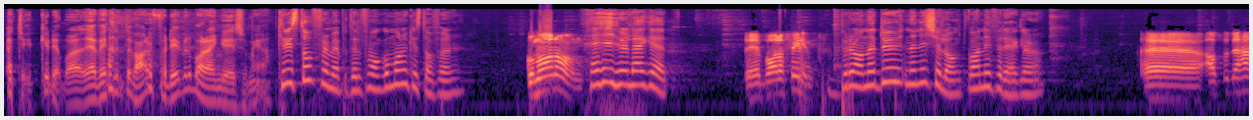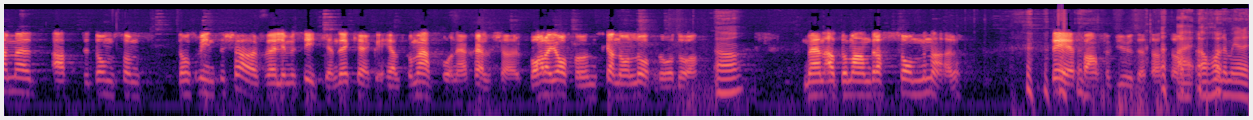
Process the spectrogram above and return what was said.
Jag tycker det bara. Jag vet inte varför, det är väl bara en grej som är. Kristoffer är med på telefon. God morgon Kristoffer. God morgon! Hej, hur är läget? Det är bara fint. Bra. När, du, när ni kör långt, vad har ni för regler då? Eh, alltså det här med att de som, de som inte kör väljer musiken, det kan jag helt gå med på när jag själv kör. Bara jag får önska någon låt då och då. Ja. Men att de andra somnar, det är fan förbjudet alltså. Nej, jag håller med dig.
